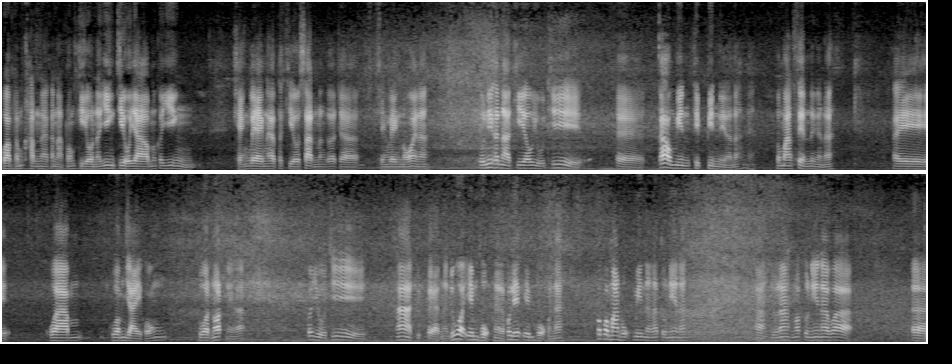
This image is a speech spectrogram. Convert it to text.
ความสำคัญนะขนาดของเกลียวนะยิ่งเกลียวยาวมันก็ยิ่งแข็งแรงนะครับถ้าเกลียวสั้นมันก็จะแข็งแรงน้อยนะตัวนี้ขนาดเกลียวอยู่ที่เอ่อเก้ามิลสิบมิลเนี่ยนะประมาณเซนหนึ่งอะนะไอความความใหญ่ของตัวน็อตเนี่ยนะ ก็อยู่ที่5.8นะหรือว่า M6 เนี่ยเขาเรียก M6 นะก็ประมาณ6มิลนะนะตัวนี้นะอ่าดูนะน็อตตัวนี้นะว่าเอ่อ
